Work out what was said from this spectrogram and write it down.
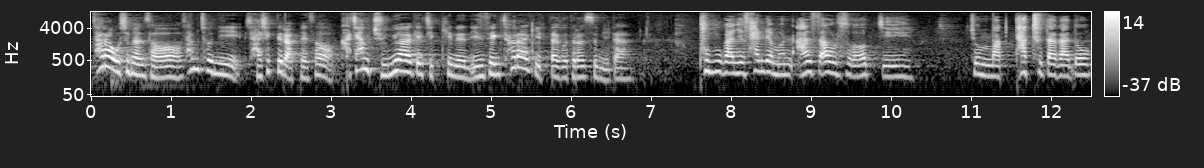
살아오시면서 삼촌이 자식들 앞에서 가장 중요하게 지키는 인생 철학이 있다고 들었습니다. 부부간이 살려면 안 싸울 수가 없지. 좀 막 다투다가도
